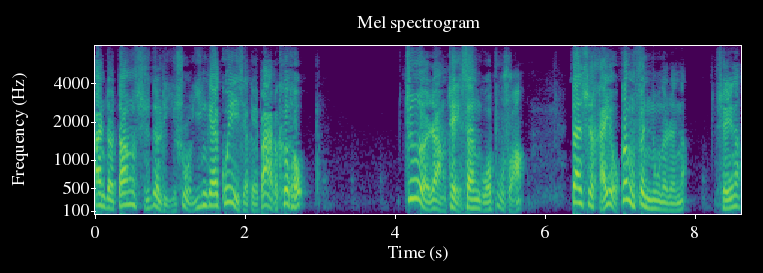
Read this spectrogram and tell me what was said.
按照当时的礼数，应该跪下给爸爸磕头。这让这三国不爽，但是还有更愤怒的人呢。谁呢？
